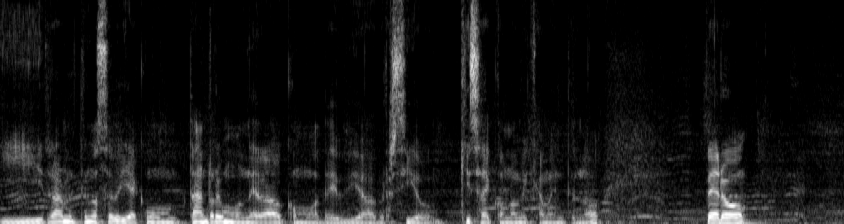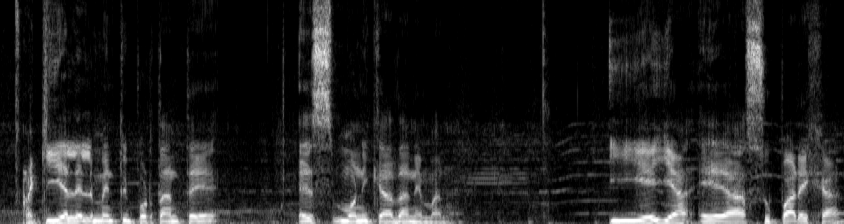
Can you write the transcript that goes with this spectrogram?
y realmente no se veía como tan remunerado como debió haber sido quizá económicamente, ¿no? Pero aquí el elemento importante es Mónica Daneman y ella era su pareja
